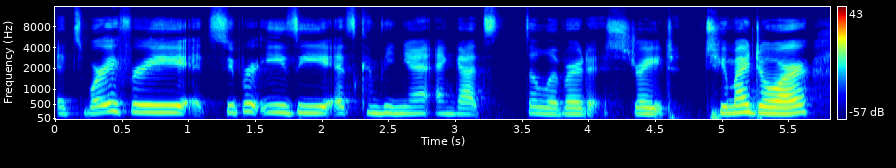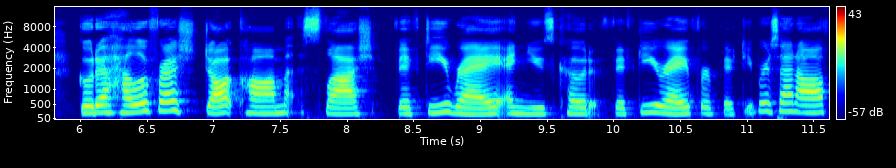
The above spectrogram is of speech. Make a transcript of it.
it's worry free, it's super easy, it's convenient, and gets delivered straight to my door. Go to HelloFresh.com slash 50RAE and use code 50RAE for 50% off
